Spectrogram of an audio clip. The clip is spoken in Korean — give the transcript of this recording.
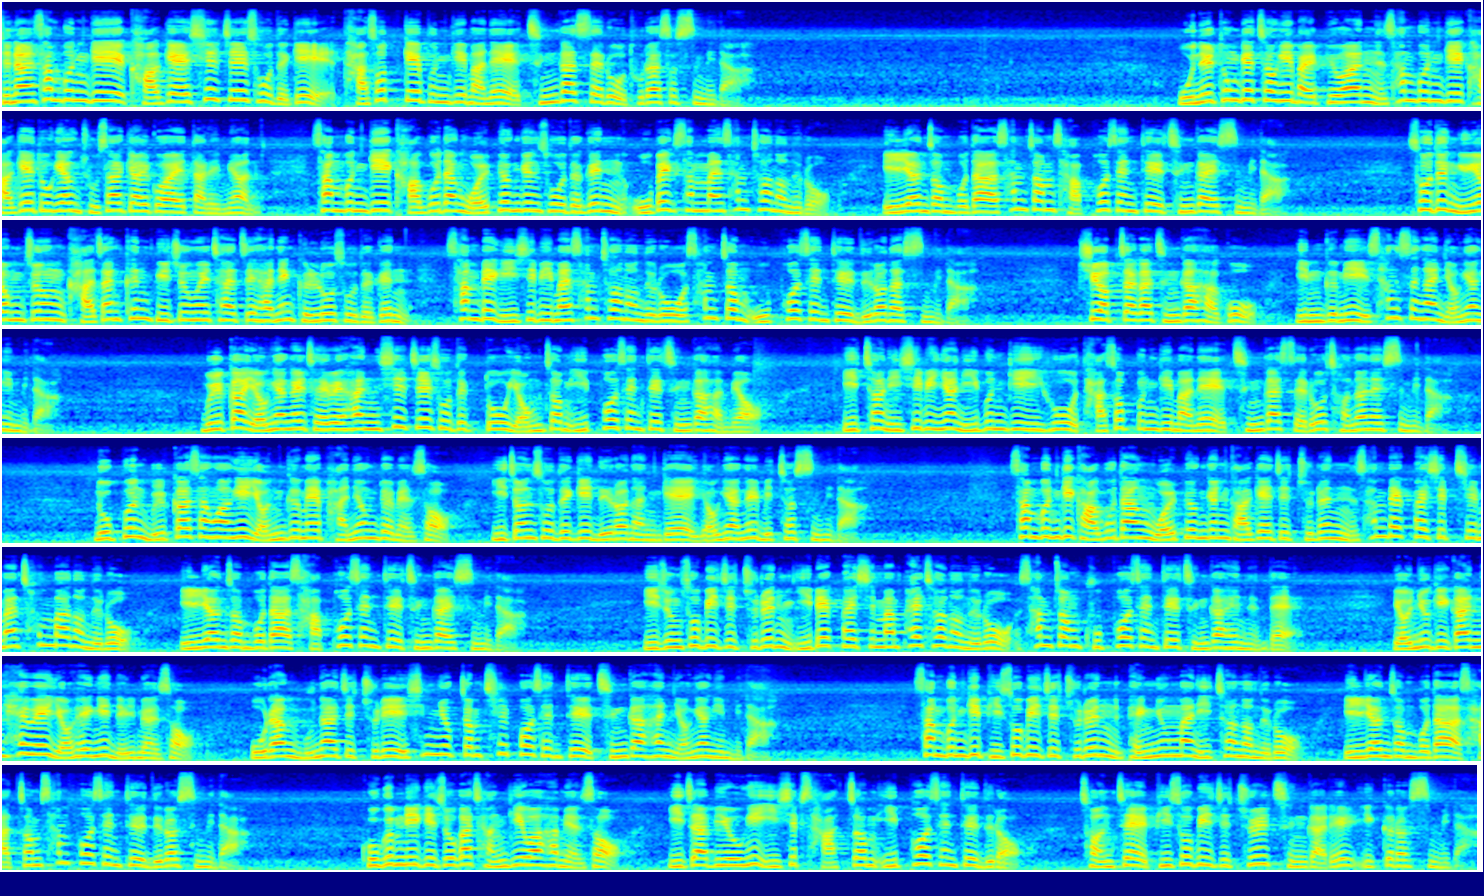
지난 3분기 가계 실질 소득이 5개 분기 만에 증가세로 돌아섰습니다. 오늘 통계청이 발표한 3분기 가계 동향 조사 결과에 따르면 3분기 가구당 월평균 소득은 503만 3천 원으로 1년 전보다 3.4% 증가했습니다. 소득 유형 중 가장 큰 비중을 차지하는 근로소득은 322만 3천 원으로 3.5% 늘어났습니다. 취업자가 증가하고 임금이 상승한 영향입니다. 물가 영향을 제외한 실질 소득도 0.2% 증가하며 2022년 2분기 이후 5분기 만에 증가세로 전환했습니다. 높은 물가 상황이 연금에 반영되면서 이전 소득이 늘어난 게 영향을 미쳤습니다. 3분기 가구당 월평균 가계 지출은 387만 1천만 원으로 1년 전보다 4% 증가했습니다. 이중 소비 지출은 280만 8천 원으로 3.9% 증가했는데 연휴 기간 해외 여행이 늘면서 오락 문화 지출이 16.7% 증가한 영향입니다. 3분기 비소비 지출은 106만 2천 원으로 1년 전보다 4.3% 늘었습니다. 고금리 기조가 장기화하면서 이자 비용이 24.2% 늘어 전체 비소비 지출 증가를 이끌었습니다.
